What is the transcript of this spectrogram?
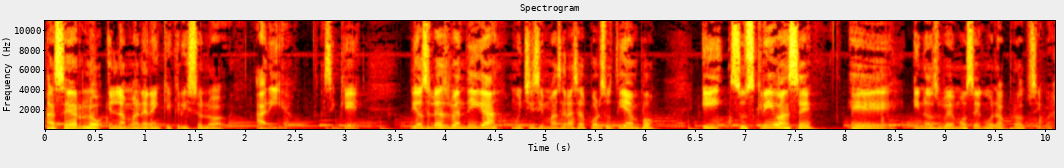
hacerlo en la manera en que Cristo lo haría. Así que Dios les bendiga, muchísimas gracias por su tiempo y suscríbanse eh, y nos vemos en una próxima.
